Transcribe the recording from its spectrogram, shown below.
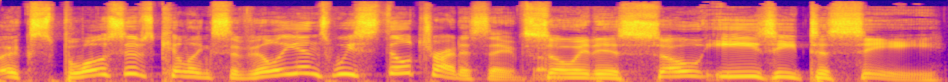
explosives, killing civilians. We still try to save them. So it is so easy to see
